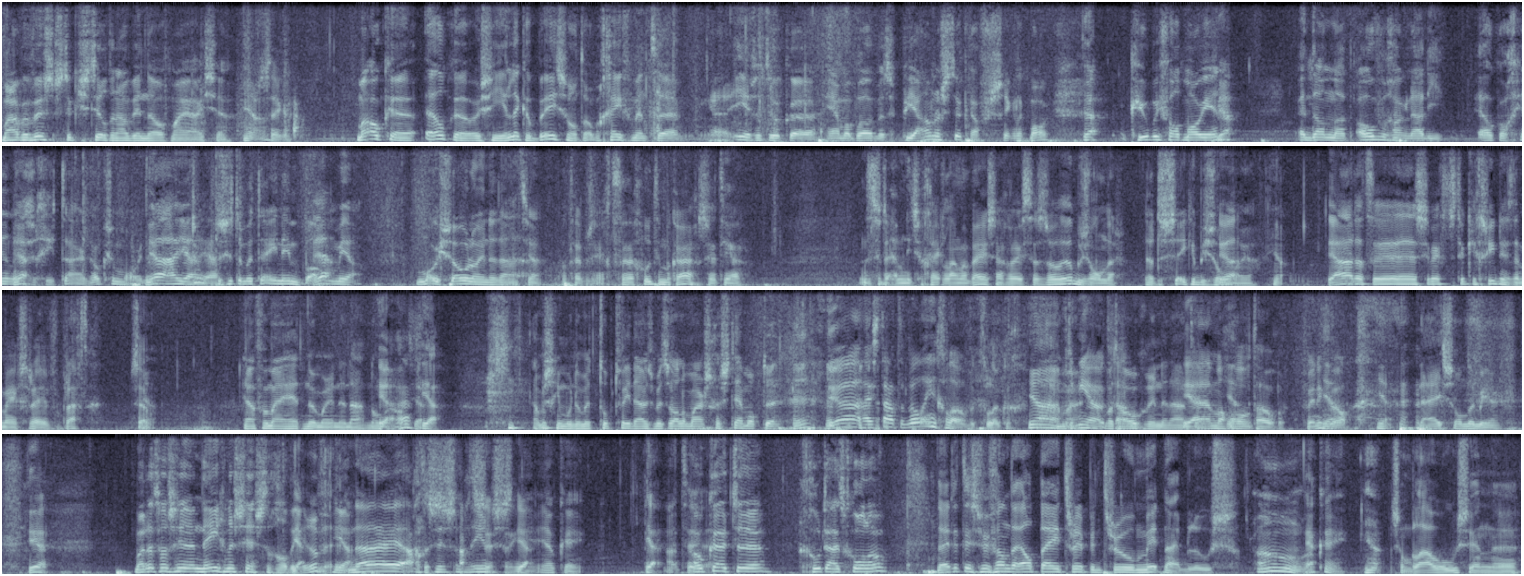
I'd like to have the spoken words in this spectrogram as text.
Maar bewust een stukje stilte nou Window of My Eyes. Ja. ja. Zeker. Maar ook eh, Elke was hier lekker bezig. Want op een gegeven moment... eh, eh, eerst natuurlijk eh Herman Brood met zijn pianostuk. Nou, verschrikkelijk mooi. Ja. Cuby valt mooi in. Ja. En dan het overgang naar die Elko Gillissen Ja. gitaar. Dat is ook zo mooi. Ja, ja, ja. Er zit er meteen in. Bam, ja. Mooi solo inderdaad, ja. Dat hebben ze echt goed in elkaar gezet, ja. Dat ze er helemaal niet zo gek lang mee bezig zijn geweest. Dat is wel heel bijzonder. Dat is zeker bijzonder, ja. Ja. ja. Ja, Dat, ze heeft echt een stukje geschiedenis daarmee geschreven. Prachtig. Zo. Ja. Ja, voor mij het nummer inderdaad. Nog Ja, ja. Nou, misschien moeten we met top 2000 met z'n allen maar eens gaan stemmen op de... Hè? Ja, hij staat er wel in, geloof ik, gelukkig. Ja, Maar maar niet uit. wat hoger inderdaad, Ja, ja. hij mag Ja. wel wat hoger. Vind ik ja. wel. Ja, nee, zonder meer. Ja. Maar dat was in 69 alweer, Ja, of? nee, nee, 68, 68, ja. ja Oké. Ja, met, eh, Ook uit, eh goed uit Gollo? Nee, dit is weer van de LP Tripping Through Midnight Blues. Oh, Ja. oké. Ja. Zo'n blauwe hoes en eh,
